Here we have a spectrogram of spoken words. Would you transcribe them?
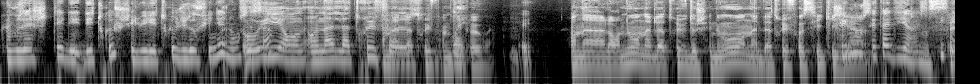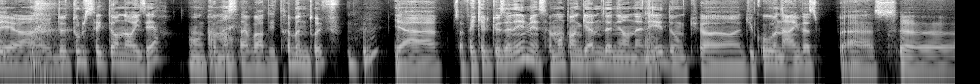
que vous achetez des, des truffes chez lui, les truffes du Dauphiné, non ça Oui, on, on a de la truffe. On a de la truffe un petit peu, ouais. Oui. On a, alors nous, on a de la truffe de chez nous, on a de la truffe aussi qui Chez vient. nous, c'est-à-dire. C'est euh, de tout le secteur nord-isère. On commence à avoir des très bonnes truffes. Mhm. Il y a, ça fait quelques années, mais ça monte en gamme d'année en année. Donc, euh, du coup, on arrive à se, à se-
